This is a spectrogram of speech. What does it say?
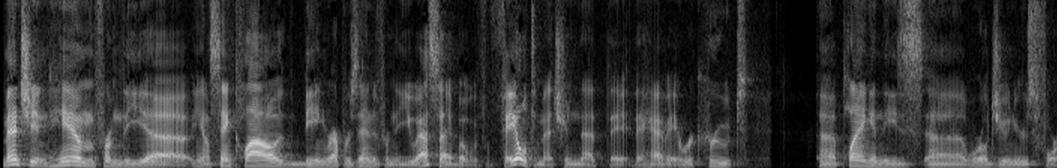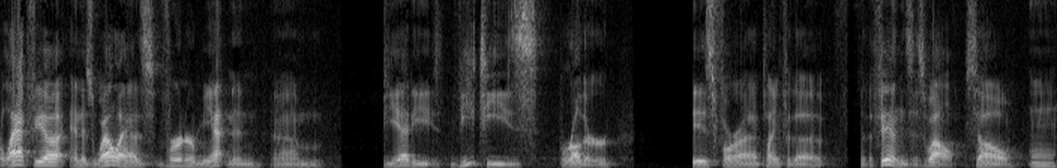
Mentioned him from the uh, you know St. Cloud being represented from the U.S. side, but we've failed to mention that they they have a recruit uh, playing in these uh, World Juniors for Latvia, and as well as Verner Miettinen, um, Veeti, Veeti's brother, is for uh, playing for the for the Finns as well. So Mm.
